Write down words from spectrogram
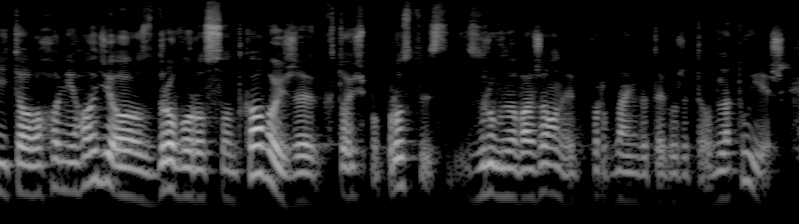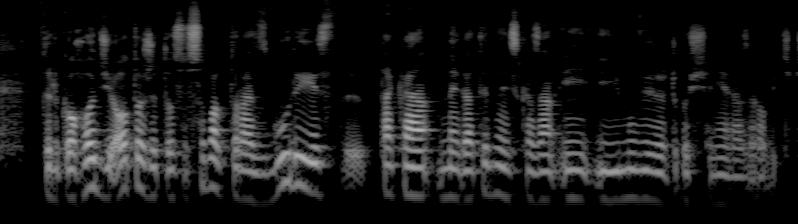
I to nie chodzi o zdroworozsądkowość, że ktoś po prostu jest zrównoważony w porównaniu do tego, że Ty odlatujesz. Tylko chodzi o to, że to jest osoba, która z góry jest taka negatywna i, skazana, i, i mówi, że czegoś się nie da zrobić.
